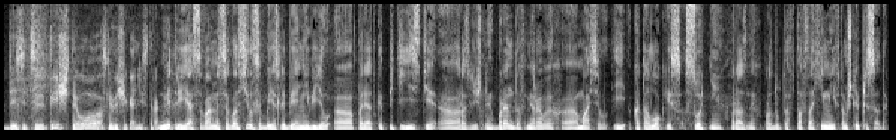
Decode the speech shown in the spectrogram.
10 тысяч ТО, следующая канистра. Дмитрий, я с вами согласился бы, если бы я не видел э, порядка 50 э, различных брендов мировых э, масел и каталог из сотни разных продуктов автохимии, в том числе присадок.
